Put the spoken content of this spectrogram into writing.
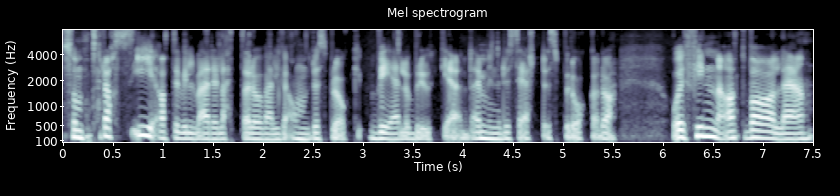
som trass i at det vil være lettere å velge andre språk, vel å bruke de minoriserte språkene. Og jeg finner at valget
